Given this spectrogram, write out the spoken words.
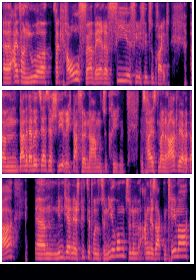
Äh, einfach nur Verkauf ja, wäre viel, viel, viel zu breit. Ähm, da, da wird es sehr, sehr schwierig, dafür einen Namen zu kriegen. Das heißt, mein Rat wäre da, ähm, nimm dir eine spitze Positionierung zu einem angesagten Thema,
